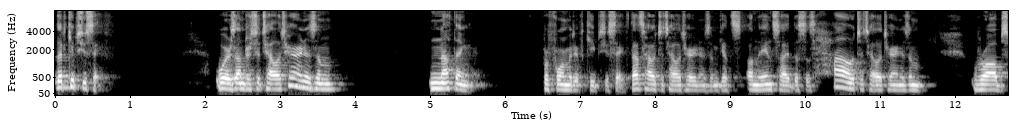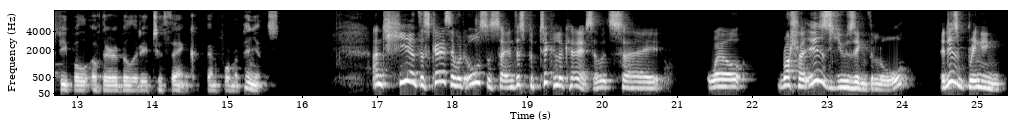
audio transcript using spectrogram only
that keeps you safe. Whereas under totalitarianism, nothing performative keeps you safe. That's how totalitarianism gets on the inside. This is how totalitarianism robs people of their ability to think and form opinions. And here in this case, I would also say, in this particular case, I would say, well, Russia is using the law. It is bringing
